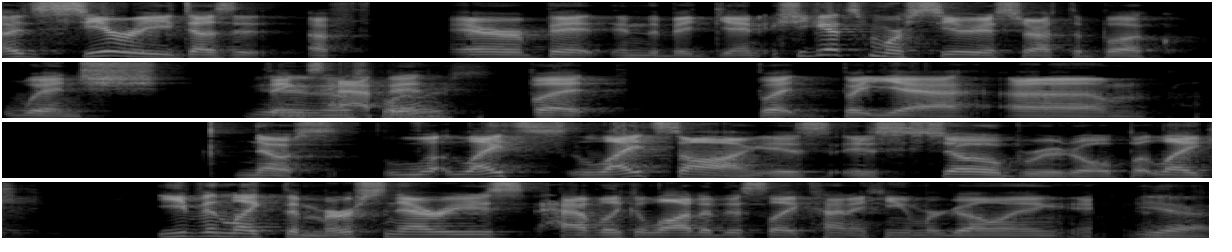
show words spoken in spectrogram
Uh, Siri does it a fair bit in the beginning. She gets more serious throughout the book when sh- Yeah, things no happen. spoilers. But but but yeah, um, no lights Lightsong is is so brutal. But like even like the mercenaries have like a lot of this like kind of humor going. And- Yeah,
